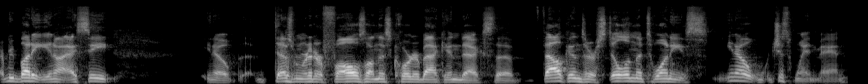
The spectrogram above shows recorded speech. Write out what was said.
everybody, you know, I see, you know, Desmond Ridder falls on this quarterback index. The Falcons are still in the 20s. You know, just win, man.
